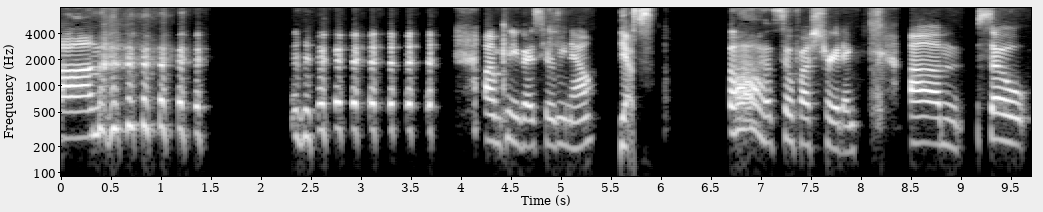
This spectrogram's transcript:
Um, um, can you guys hear me now? Yes. Oh, that's so frustrating. Um, so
